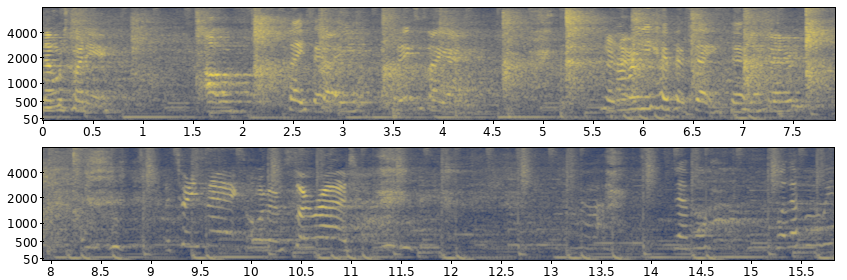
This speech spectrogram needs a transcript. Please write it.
level 20 out of 30. 30. What exercise are you? I really hope it's 30. 30. I'm so red. Level. What level are we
